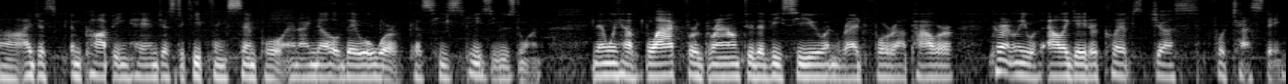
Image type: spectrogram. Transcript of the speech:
uh, I just am copying him just to keep things simple, and I know they will work because he's, he's used one. And then we have black for ground to the VCU and red for uh, power, currently with alligator clips just for testing.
